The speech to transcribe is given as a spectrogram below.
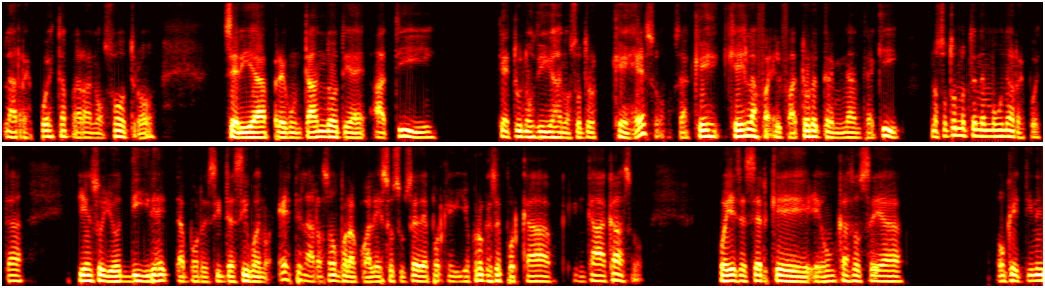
la respuesta para nosotros sería preguntándote a, ti que tú nos digas a nosotros qué es eso, o sea, qué, qué es el factor determinante aquí. Nosotros no tenemos una respuesta, pienso yo, directa por decirte así, bueno, esta es la razón por la cual eso sucede, porque yo creo que eso es por cada, en cada caso. Puede ser que en un caso sea, ok, tienen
